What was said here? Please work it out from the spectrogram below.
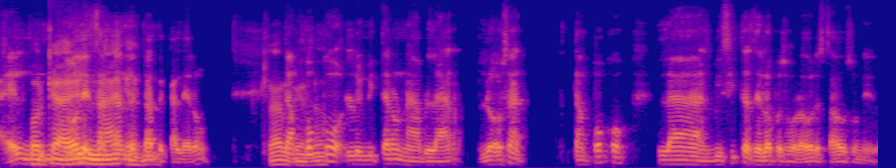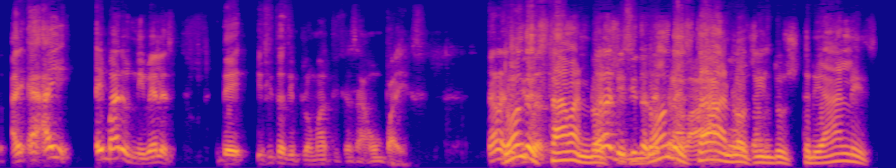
a él Porque no a él le están dando el de Calderón. Claro que no. Tampoco lo invitaron a hablar, lo- o sea, tampoco las visitas de López Obrador a Estados Unidos. Hay, hay, hay varios niveles de visitas diplomáticas a un país. ¿Dónde estaban los, ¿dónde estaban los industriales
